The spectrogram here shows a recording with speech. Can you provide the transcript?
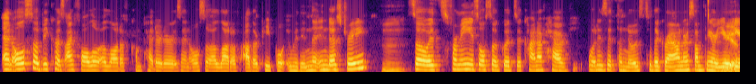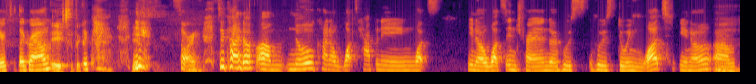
and also because I follow a lot of competitors and also a lot of other people within the industry. Hmm. So it's for me, it's also good to kind of have what is it, the nose to the ground or something, or your yep. ear to the ground. Ear to the. ground. sorry, to kind of um, know kind of what's happening, what's you know what's in trend, or who's who's doing what. You know. Um, hmm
